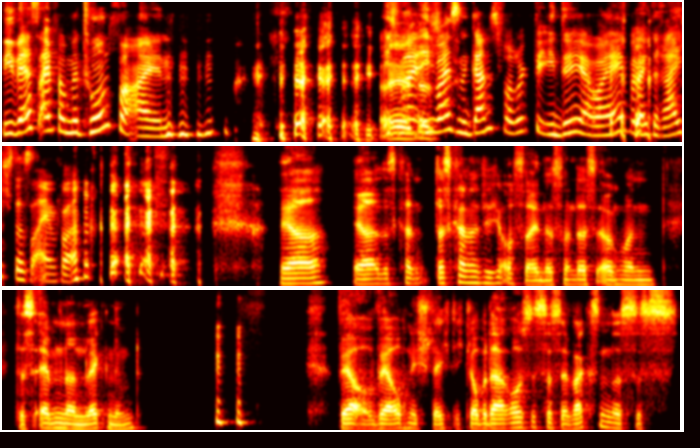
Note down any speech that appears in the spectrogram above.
Wie wäre es einfach mit Turnverein? ich, weiß, ich weiß, eine ganz verrückte Idee, aber hey, vielleicht reicht das einfach. ja, ja, das kann, das kann natürlich auch sein, dass man das irgendwann das M dann wegnimmt. Wäre wär auch nicht schlecht. Ich glaube, daraus ist das erwachsen, dass es,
